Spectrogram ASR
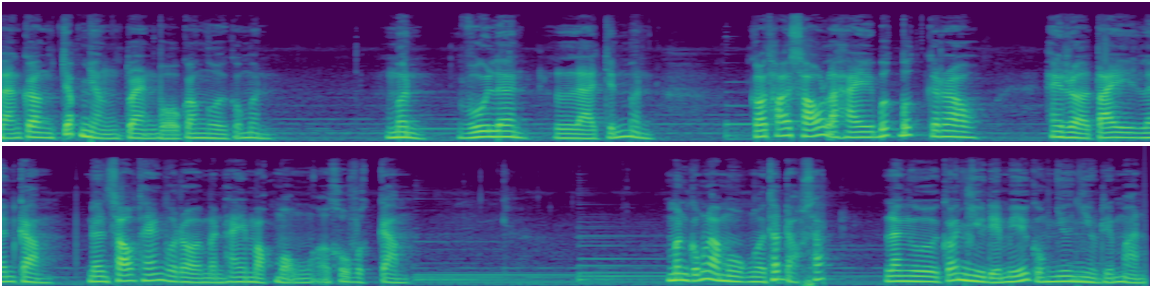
bạn cần chấp nhận toàn bộ con người của mình. Mình vui lên là chính mình. Có thói xấu là hay bứt bứt cái râu hay rờ tay lên cầm, nên 6 tháng vừa rồi mình hay mọc mụn ở khu vực cầm. Mình cũng là một người thích đọc sách, là người có nhiều điểm yếu cũng như nhiều điểm mạnh.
